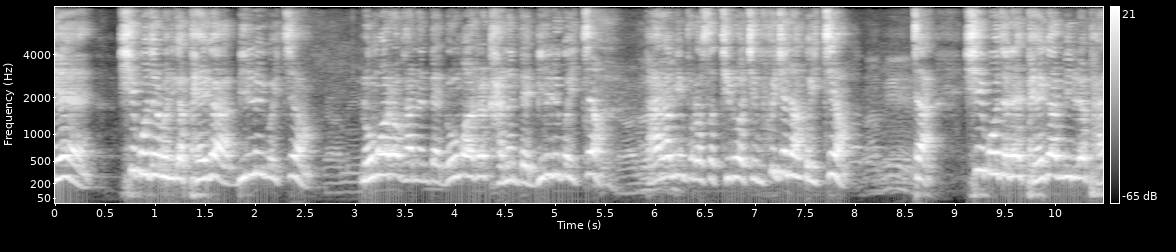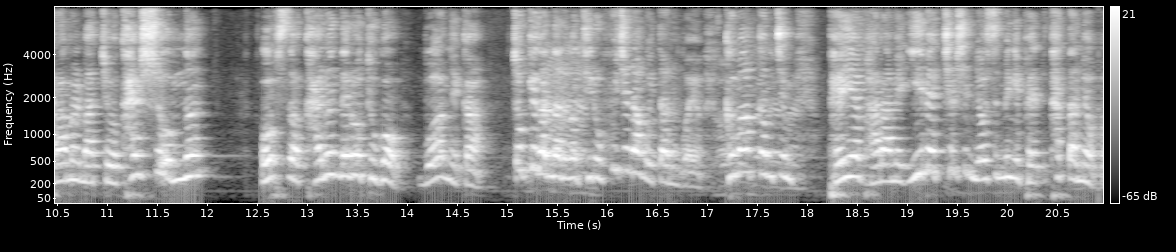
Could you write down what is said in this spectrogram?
예 15절 보니까 배가 밀리고 있죠. 로마로 가는데 로마를 가는데 밀리고 있죠. 바람이 불어서 뒤로 지금 후진하고 있죠. 자 15절에 배가 밀려 바람을 맞춰 갈수 없는 없어 가는 대로 두고 뭐합니까? 쫓겨간다는 건 뒤로 후진하고 있다는 거예요. 그만큼 지금 배의 바람에 276명이 배 탔다며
